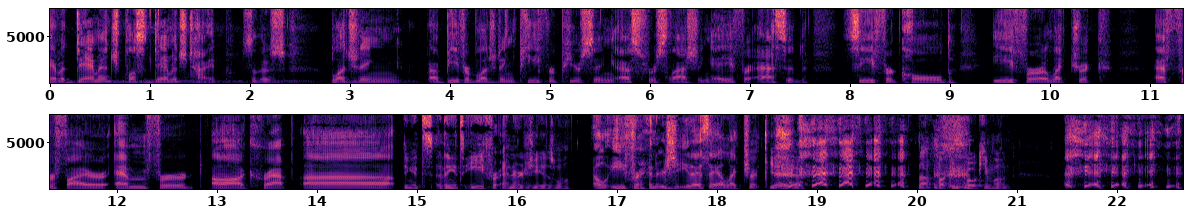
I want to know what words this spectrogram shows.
have a damage plus a damage type. So there's bludgeoning, uh, B for bludgeoning, P for piercing, S for slashing, A for acid, C for cold, E for electric, F for fire, M for ah crap. Uh I think it's I think it's E for energy as well. oh, E for energy. Did I say electric? Yeah, yeah. Not fucking Pokemon.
